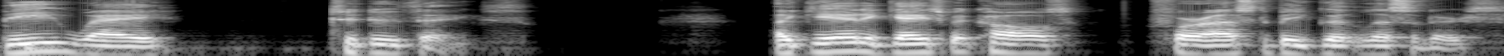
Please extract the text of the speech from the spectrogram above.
the way to do things. Again, engagement calls for us to be good listeners.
